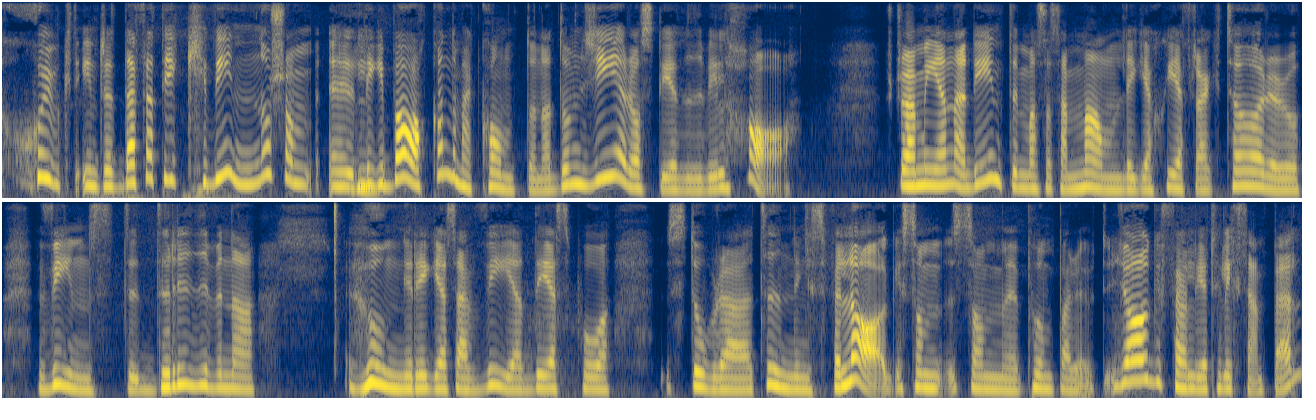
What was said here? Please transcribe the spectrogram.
sjukt intresse, därför att det är kvinnor som eh, ligger bakom de här kontona. De ger oss det vi vill ha. Förstår du vad jag menar? Det är inte en massa så manliga chefredaktörer och vinstdrivna hungriga så här, VDs på stora tidningsförlag som, som pumpar ut. Jag följer till exempel,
